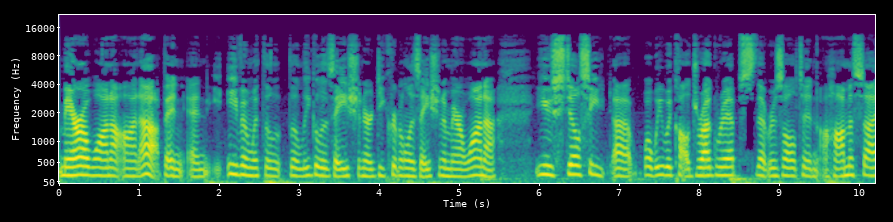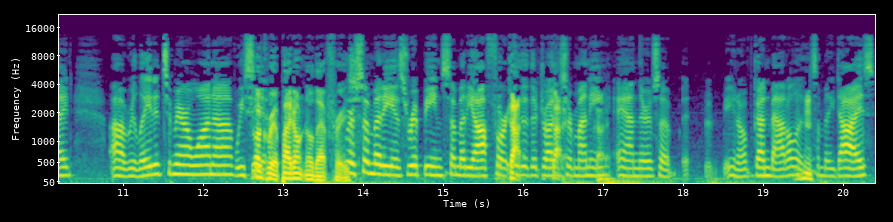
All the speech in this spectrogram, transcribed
marijuana on up. And, and even with the, the legalization or decriminalization of marijuana, you still see uh, what we would call drug rips that result in a homicide. Uh, related to marijuana, we see drug rip. I don't know that phrase. Where somebody is ripping somebody off for Got either it. the drugs or money, and there's a you know gun battle Mm-hmm. and somebody dies.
